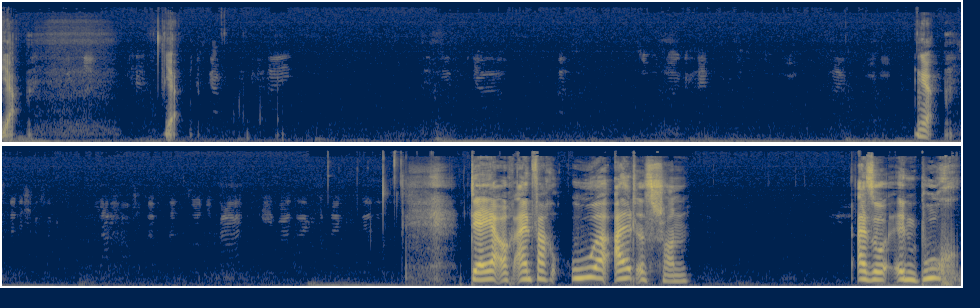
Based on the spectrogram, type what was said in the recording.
Ja. Ja. Ja. Der ja auch einfach uralt ist schon. Also in Buch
